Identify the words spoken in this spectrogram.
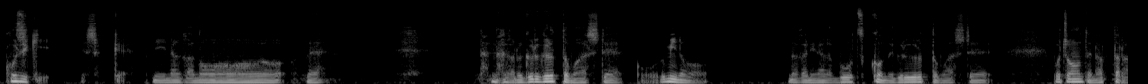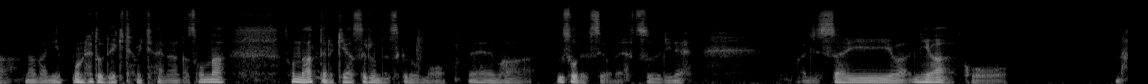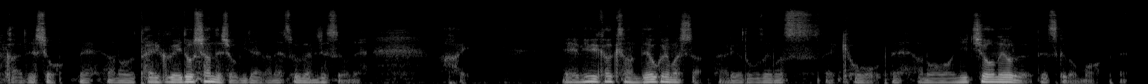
古事記でしたっけ？になんかあのね、なんかあのぐるぐるっと回して、こう海の中になんか棒突っ込んでぐるぐるっと回して、ポチョンってなったら、なんか日本列島できたみたいな、なんかそんな、そんなあったような気がするんですけども、ね、まあ、嘘ですよね、普通にね。まあ、実際は、には、こう、なんかあれでしょう、ね、あの、大陸が移動したんでしょう、みたいなね、そういう感じですよね。はい。えー、耳かきさん出遅れました。ありがとうございます。ね、今日ね、あの、日曜の夜ですけども、ね、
